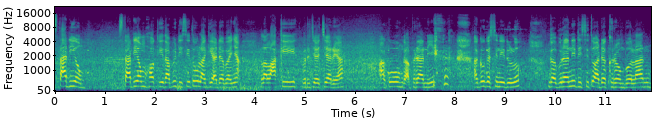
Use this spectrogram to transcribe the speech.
stadium. Stadium hoki, tapi di situ lagi ada banyak lelaki berjajar ya. Aku nggak berani. aku ke sini dulu. Nggak berani di situ ada gerombolan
